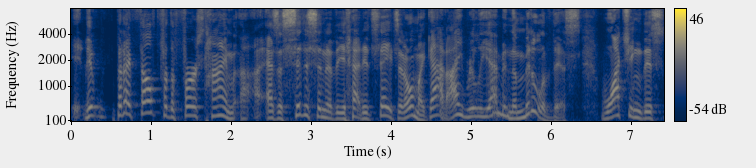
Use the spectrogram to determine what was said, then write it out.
It, it- but I felt for the first time uh, as a citizen of the United States that, oh my God, I really am in the middle of this, watching this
